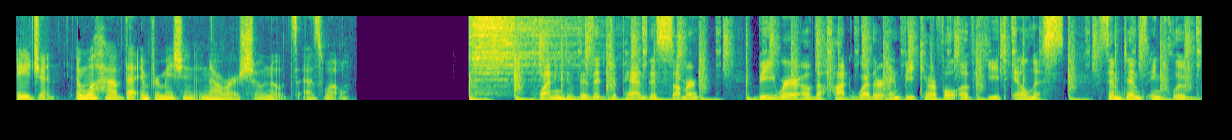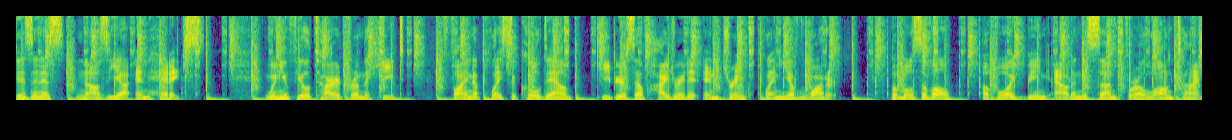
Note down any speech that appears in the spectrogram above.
agent, and we'll have that information in our show notes as well. Planning to visit Japan this summer? Beware of the hot weather and be careful of heat illness. Symptoms include dizziness, nausea, and headaches. When you feel tired from the heat, find a place to cool down, keep yourself hydrated, and drink plenty of water. But most of all, avoid being out in the sun for a long time.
